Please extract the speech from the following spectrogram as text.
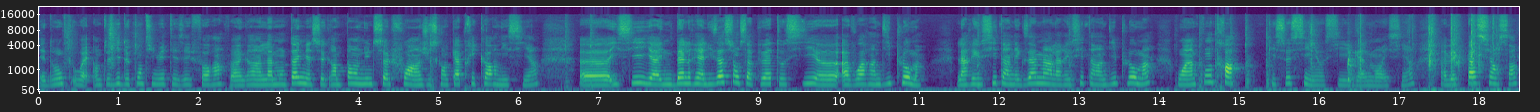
Et donc, ouais, on te dit de continuer tes efforts. Hein. la montagne, elle se grimpe pas en une seule fois, hein, jusqu'en Capricorne ici. Hein. Euh, ici, il y a une belle réalisation. Ça peut être aussi avoir un diplôme la réussite à un examen, la réussite à un diplôme hein, ou à un contrat qui se signe aussi également ici. Hein, avec patience. Hein.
